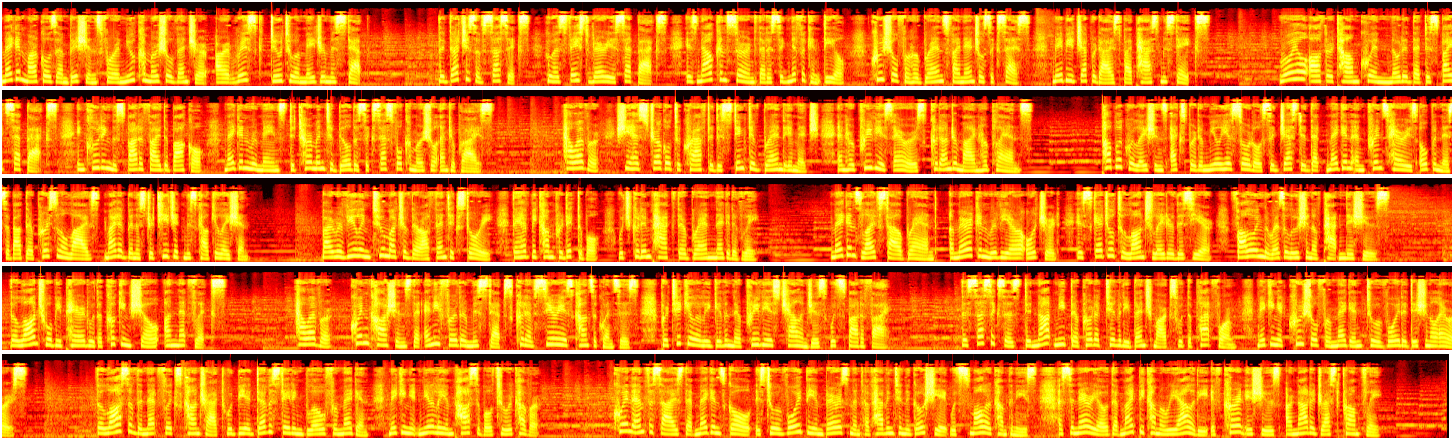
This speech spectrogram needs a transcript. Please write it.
Meghan Markle's ambitions for a new commercial venture are at risk due to a major misstep. The Duchess of Sussex, who has faced various setbacks, is now concerned that a significant deal, crucial for her brand's financial success, may be jeopardized by past mistakes. Royal author Tom Quinn noted that despite setbacks, including the Spotify debacle, Meghan remains determined to build a successful commercial enterprise. However, she has struggled to craft a distinctive brand image, and her previous errors could undermine her plans. Public relations expert Amelia Sordell suggested that Meghan and Prince Harry's openness about their personal lives might have been a strategic miscalculation. By revealing too much of their authentic story, they have become predictable, which could impact their brand negatively. Meghan's lifestyle brand, American Riviera Orchard, is scheduled to launch later this year, following the resolution of patent issues. The launch will be paired with a cooking show on Netflix. However, Quinn cautions that any further missteps could have serious consequences, particularly given their previous challenges with Spotify. The Sussexes did not meet their productivity benchmarks with the platform, making it crucial for Meghan to avoid additional errors. The loss of the Netflix contract would be a devastating blow for Meghan, making it nearly impossible to recover. Quinn emphasized that Meghan's goal is to avoid the embarrassment of having to negotiate with smaller companies, a scenario that might become a reality if current issues are not addressed promptly.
